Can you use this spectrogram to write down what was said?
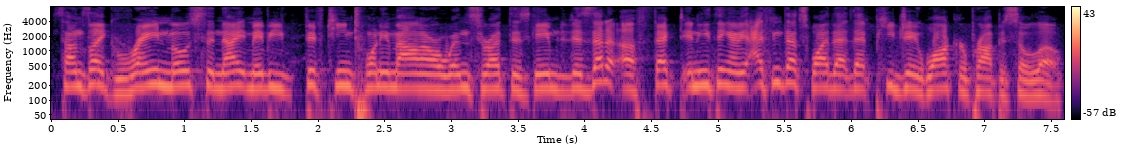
Sounds like rain most of the night, maybe 15, 20 mile an hour winds throughout this game. Does that affect anything? I mean, I think that's why that, that PJ Walker prop is so low.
